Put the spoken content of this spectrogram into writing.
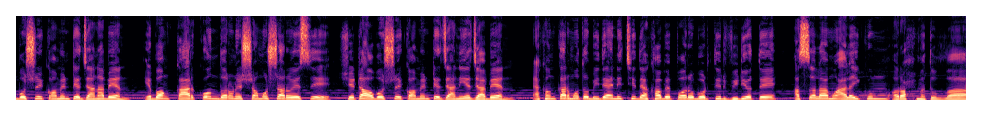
অবশ্যই কমেন্টে জানাবেন এবং কার কোন ধরনের সমস্যা রয়েছে, সেটা অবশ্যই কমেন্টে জানিয়ে যাবেন। এখনকার মতো বিদায় নিচ্ছি, দেখা হবে পরবর্তীর ভিডিওতে। আসসালামু আলাইকুম রহমতুল্লাহ।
